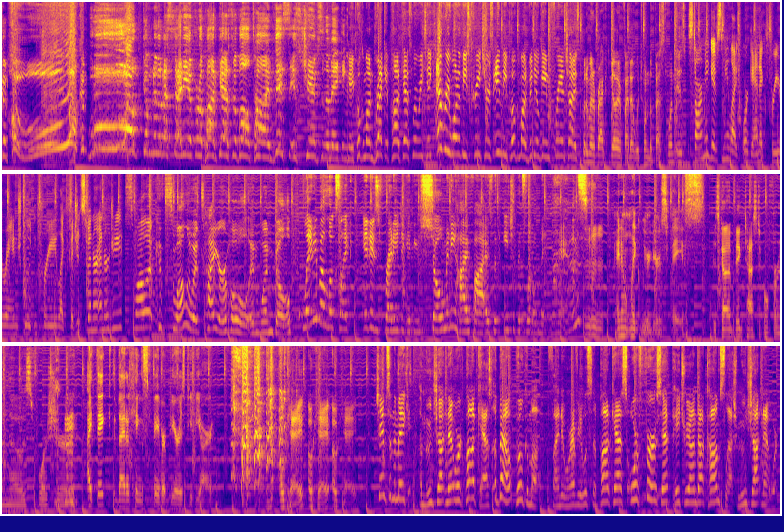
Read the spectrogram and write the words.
welcome, welcome, welcome to the best idea for a podcast of all time. This is Champs in the Making, a Pokemon bracket podcast where we take every one of these creatures in the Pokemon video game franchise, put them in a bracket together, and find out which one the best one is. Starmie gives me like organic, free range, gluten free, like fidget spinner energy. Swalot can swallow a tire whole in one gulp. Ladybug looks like it is ready to give you so many high fives with each of its little mitten hands. I don't like Weird Ear's face. It's got a big testicle for a nose, for sure. I think Nido King's favorite beer is PBR. okay, okay, okay. Champs in the Making, a Moonshot Network podcast about Pokemon. Find it wherever you listen to podcasts or first at patreon.com slash moonshot network.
